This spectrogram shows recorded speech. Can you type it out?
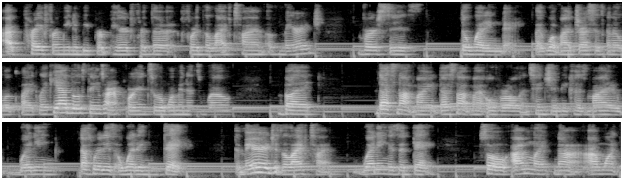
I pray for me to be prepared for the for the lifetime of marriage versus the wedding day. Like what my dress is gonna look like. Like yeah, those things are important to a woman as well, but that's not my that's not my overall intention because my wedding that's what it is a wedding day. The marriage is a lifetime. Wedding is a day. So I'm like, nah, I want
